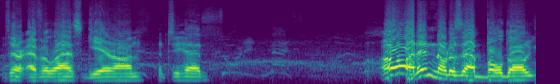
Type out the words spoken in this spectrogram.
with her Everlast gear on that she had. Oh, I didn't notice that bulldog.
